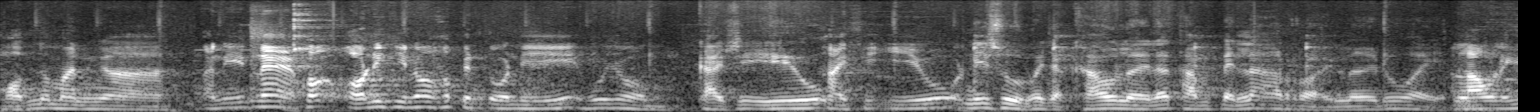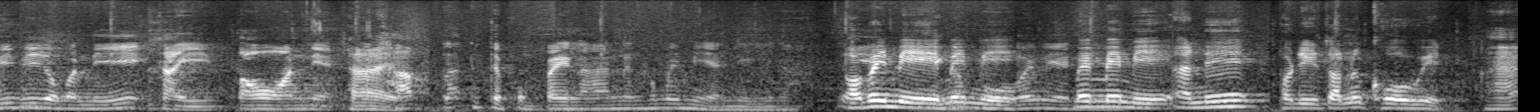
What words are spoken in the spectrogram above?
หอมน้ำมันงา อันนี้แน่เขาออริจินอลเขาเป็นตัวนี้คุณผู้ชมไก่ซีอิ๊วไข่ซีอิ๊วนี่สูตรมาจากเขาเลยแล้วทำเป็นและอร่อยเลยด้วย เราในที่นิยมวันนี้ไก่ตอนเนี่ยใช่ นะครับแล้วแต่ผมไปร้านนั้นเขาไม่มีอันนี้นะ อ๋อไม่มีไม่มีสิงคโปร์ไม่มีไม่ไม่มีอันนี้พอดีตอนนั้นโควิด ฮะ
